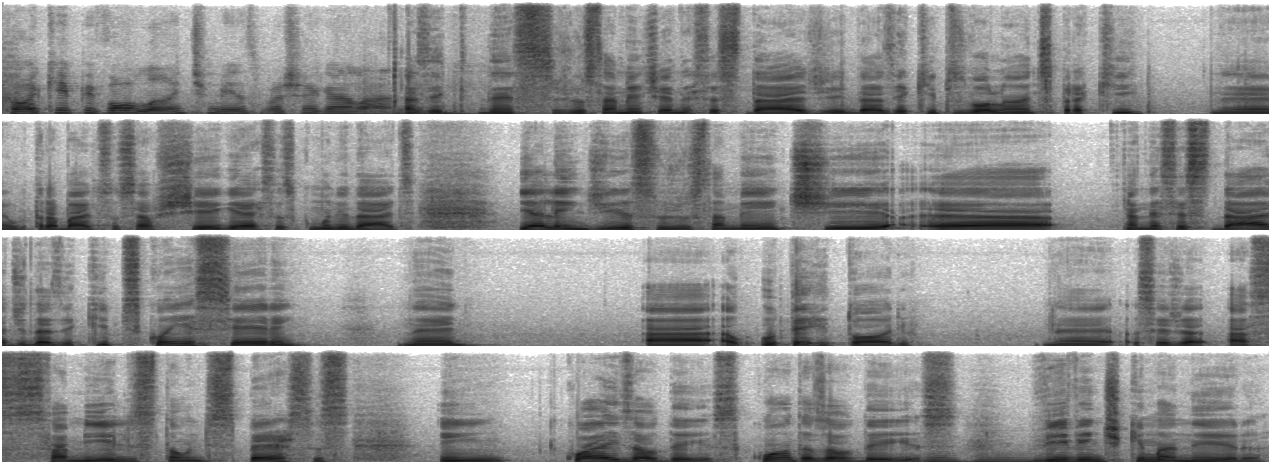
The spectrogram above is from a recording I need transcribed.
então a equipe volante mesmo vai chegar lá. Né? As, justamente a necessidade das equipes volantes para que né, o trabalho social chegue a essas comunidades. E além disso, justamente é, a necessidade das equipes conhecerem né, a, o território, né? ou seja, as famílias estão dispersas em quais aldeias, quantas aldeias, uhum. vivem de que maneira.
